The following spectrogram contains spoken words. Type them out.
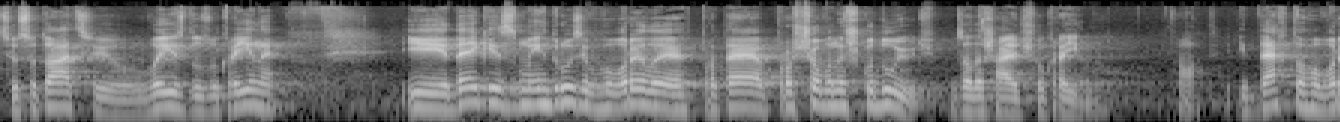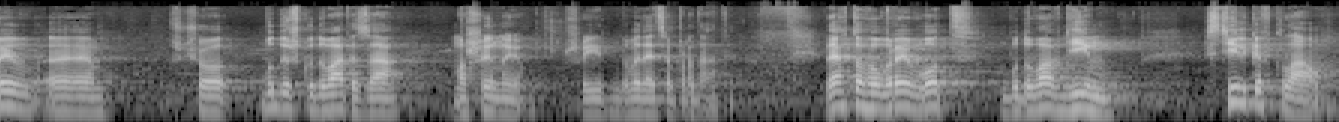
цю ситуацію виїзду з України. І деякі з моїх друзів говорили про те, про що вони шкодують, залишаючи Україну. От. І дехто говорив, е, що буде шкодувати за машиною, що її доведеться продати. Дехто говорив, от будував дім, стільки вклав,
